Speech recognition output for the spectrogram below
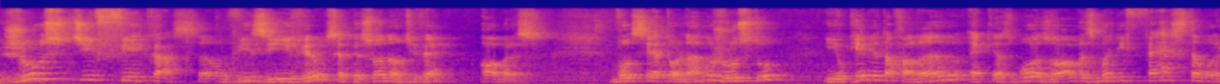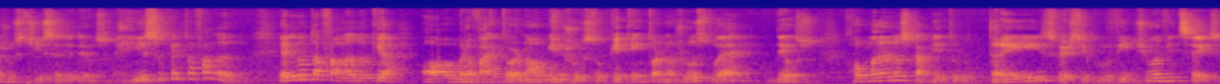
justificação visível se a pessoa não tiver obras. Você é tornado justo e o que ele está falando é que as boas obras manifestam a justiça de Deus. É isso que ele está falando. Ele não está falando que a obra vai tornar alguém justo, porque quem torna justo é Deus. Romanos capítulo 3, versículo 21 a 26.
